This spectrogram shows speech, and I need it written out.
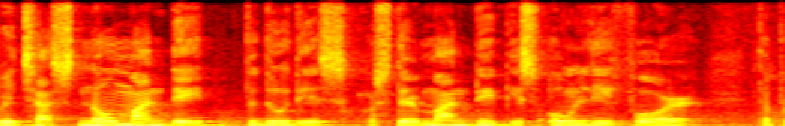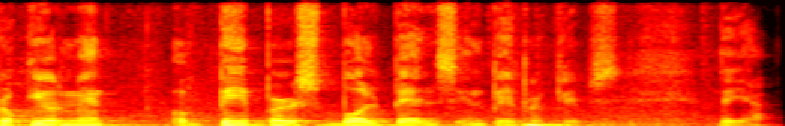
which has no mandate to do this because their mandate is only for the procurement of papers, ball pens, and paper clips. They have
